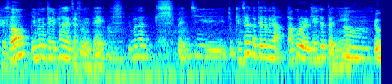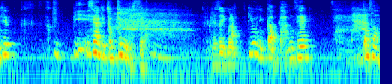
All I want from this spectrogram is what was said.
그래서 이분은 되게 편하게 잘 쓰고 있는데 음. 이분은 왠지 좀 괜찮을 것 같아서 그냥 밖으로 이렇게 해줬더니 어, 여기에 아주 미세하게 접촉이 됐어요. 그래서 이걸 띄우니까 밤새 닿아서.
